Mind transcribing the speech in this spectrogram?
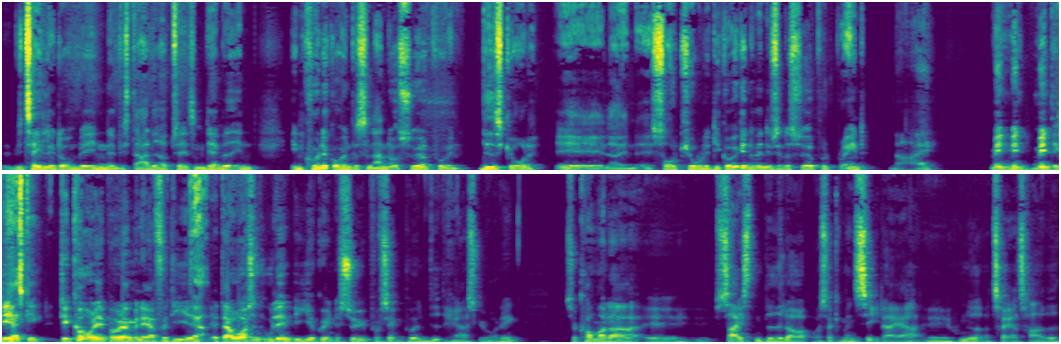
Vi talte lidt om det, inden vi startede optagelsen, men dermed en, en kunde går ind på Zalando og søger på en hvid skjorte, øh, eller en øh, sort kjole. De går ikke nødvendigvis ind og søger på et brand. Nej. Men, men, men det, kan ske. det kommer lidt på, hvordan man er, fordi at, ja. at der er jo også en ulempe i at gå ind og søge for eksempel på en hvid herreskjorte, ikke? Så kommer der øh, 16 billeder op, og så kan man se, der er øh, 133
